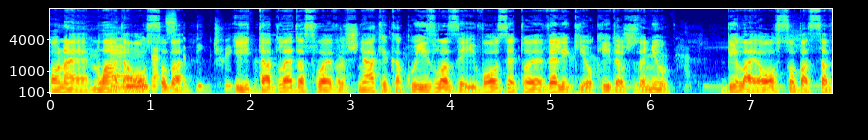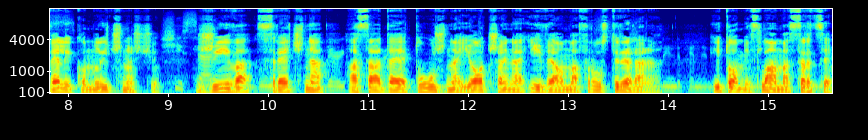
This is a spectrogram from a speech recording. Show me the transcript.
Ona je mlada osoba i da gleda svoje vršnjake kako izlaze i voze, to je veliki okidaš za nju. Bila je osoba sa velikom ličnošću, živa, srećna, a sada je tužna i očajna i veoma frustrirana. I to mi slama srce,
